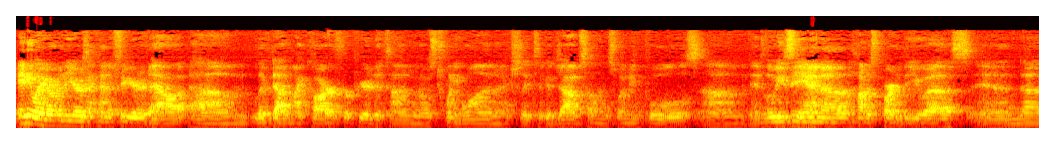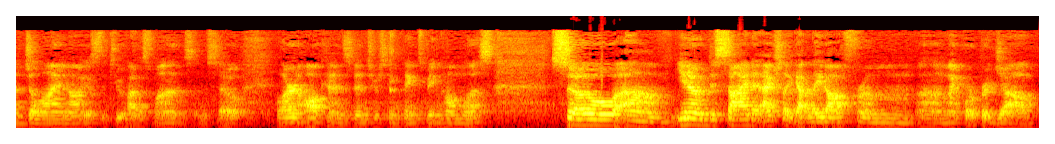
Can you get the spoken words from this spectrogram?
Anyway, over the years, I kind of figured it out. Um, lived out of my car for a period of time. When I was 21, I actually took a job selling swimming pools um, in Louisiana, the hottest part of the U.S., and uh, July and August, the two hottest months. And so, I learned all kinds of interesting things being homeless. So, um, you know, decided. Actually, I got laid off from uh, my corporate job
